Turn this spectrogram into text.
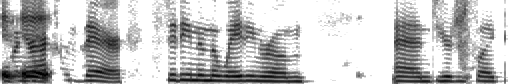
it when you're is actually there, sitting in the waiting room, and you're just like,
